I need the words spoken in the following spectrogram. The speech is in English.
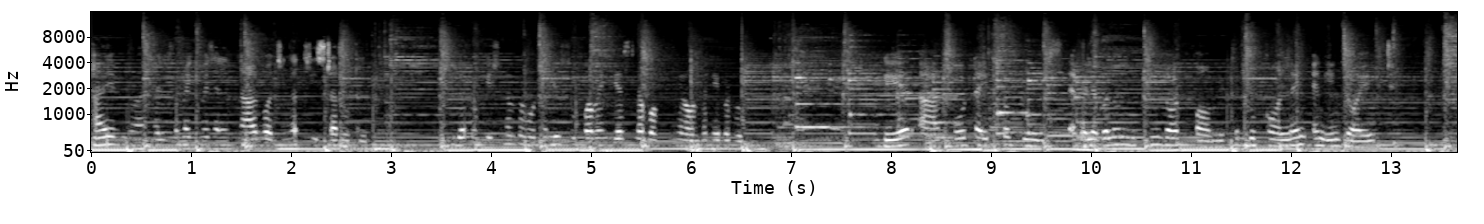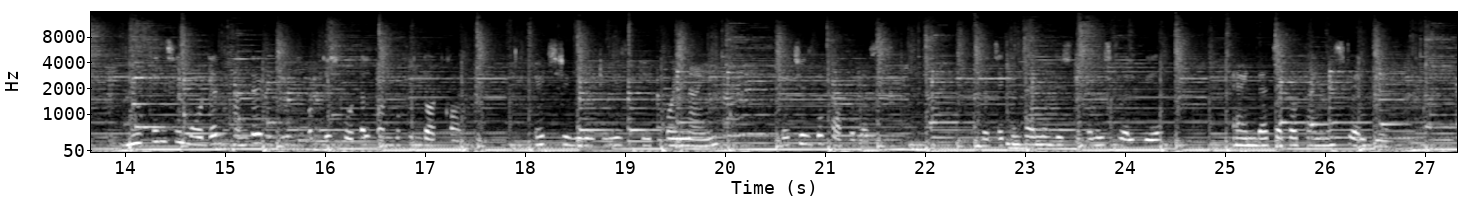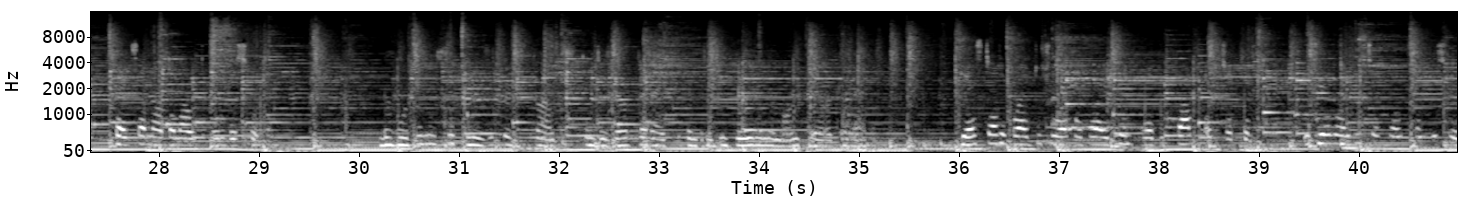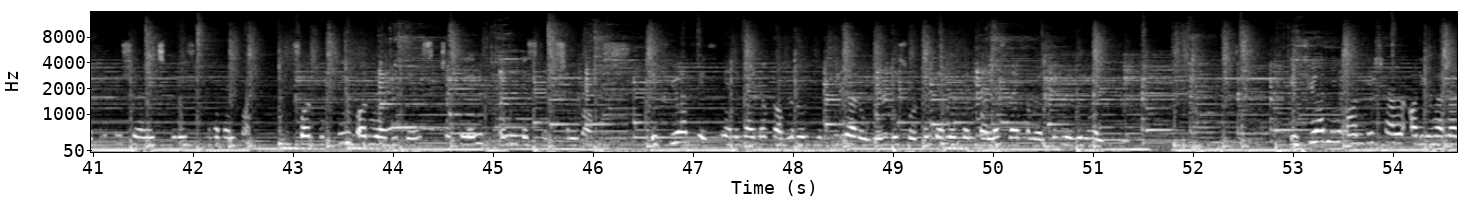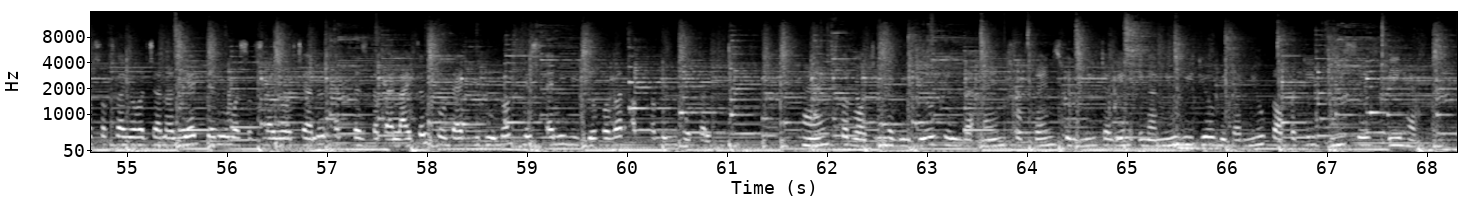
Hi everyone, welcome back to my channel. Now watching a 3-star hotel. The location of the hotel is superb and guests love walking around the neighborhood. There are 4 types of rooms available on booking.com. You can book online and enjoy it. You can see more than 100 reviews of this hotel on booking.com. Its review rating is 8.9, which is the fabulous. The check-in time in this hotel is 12 pm and the check-out time is 12 pm. Pets are not allowed in this hotel. The hotel accepts music credit cards and reserve the right to temporarily hold an amount prior to. Guests are required to show a photo ID and credit card at check-in. If you have already checked out from this hotel, please share experience with the comment. For booking or more details, check link in the description box. If you are facing any kind of problem in booking a room in this hotel, then you can tell us by commenting. We will help you. If you are new on this channel or you have not subscribed our channel yet, then you must subscribe our channel and press the bell icon so that you do not miss any video of our upcoming hotel. Thanks for watching the video till the end. So friends will meet again in a new video with a new property. Be safe, be happy.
